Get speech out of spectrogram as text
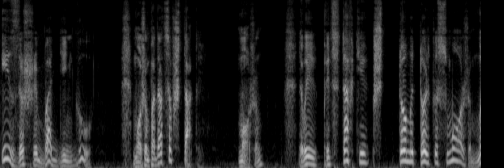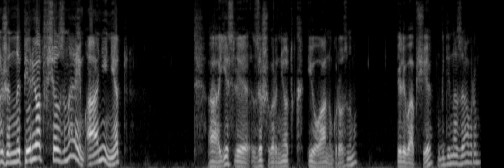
И зашибать деньгу. Можем податься в Штаты. Можем. Да вы представьте, что мы только сможем. Мы же наперед все знаем, а они нет. А если зашвырнет к Иоанну Грозному? Или вообще к динозаврам?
